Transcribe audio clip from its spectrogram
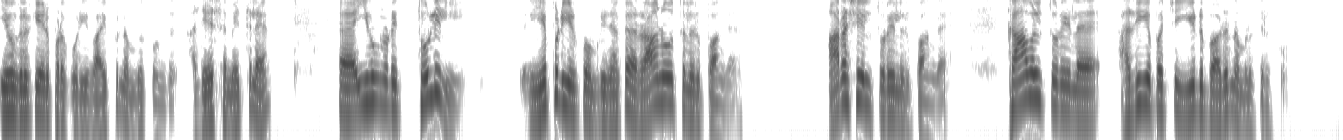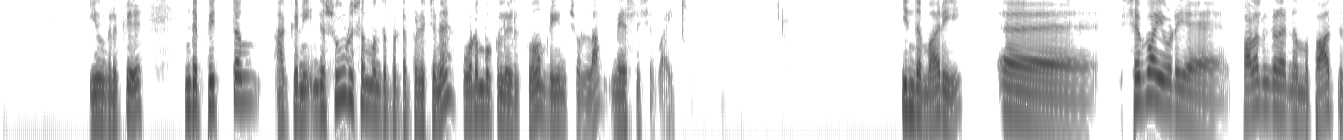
இவங்களுக்கு ஏற்படக்கூடிய வாய்ப்பு நம்மளுக்கு உண்டு. அதே சமயத்தில் இவங்களுடைய தொழில் எப்படி இருக்கும் அப்படின்னாக்கா இராணுவத்தில் இருப்பாங்க. அரசியல் துறையில் இருப்பாங்க. காவல்துறையில் அதிகபட்ச ஈடுபாடு நம்மளுக்கு இருக்கும். இவங்களுக்கு இந்த பித்தம் அக்னி இந்த சூடு சம்பந்தப்பட்ட பிரச்சனை உடம்புக்குள்ள இருக்கும் அப்படின்னு சொல்லலாம் மேச செவ்வாய்க்கு. இந்த மாதிரி செவ்வாயுடைய செவ்வாயோடைய பலன்களை நம்ம பார்த்து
